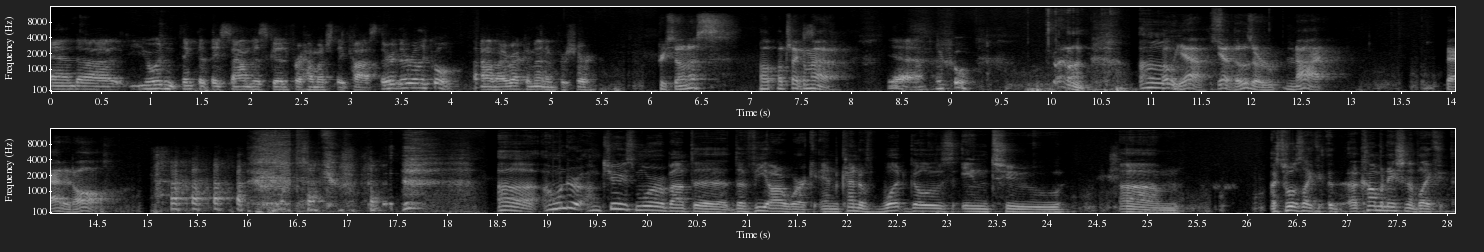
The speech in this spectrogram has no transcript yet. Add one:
and uh, you wouldn't think that they sound this good for how much they cost. They're they're really cool. Um, I recommend them for sure. Presonus? I'll, I'll check them out. Yeah, they're cool. Right on. Um, Oh, yeah. Yeah, those are not bad at all. Uh, I wonder. I'm curious more about the the VR work and kind of what goes into, um, I suppose like a, combination of like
